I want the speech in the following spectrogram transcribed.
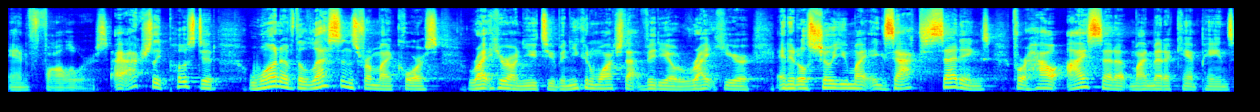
and followers. I actually posted one of the lessons from my course right here on YouTube, and you can watch that video right here, and it'll show you my exact settings for how I set up my meta campaigns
